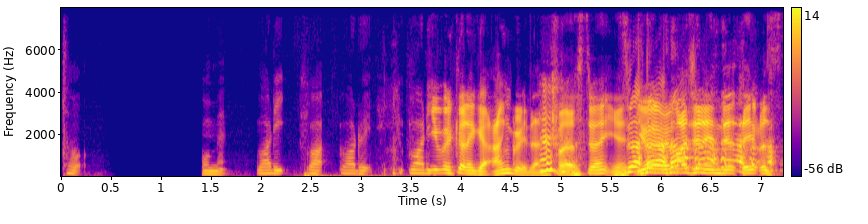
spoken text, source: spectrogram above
とごめん悪いわ悪い悪い You were going to get angry then first, weren't you? You were imagining that it was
